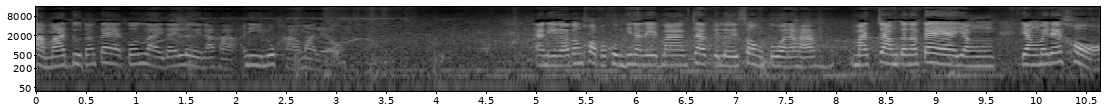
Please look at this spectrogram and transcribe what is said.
สามารถดูตั้งแต่ต้นไลน์ได้เลยนะคะ อันนี้ลูกค้ามาแล้ว อันนี้ก็ต้องขอบพระคุณพี่นาเรศมากจัดไปเลยสองตัวนะคะ มัดจำกันตั้งแต่ยังยังไม่ได้ของ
